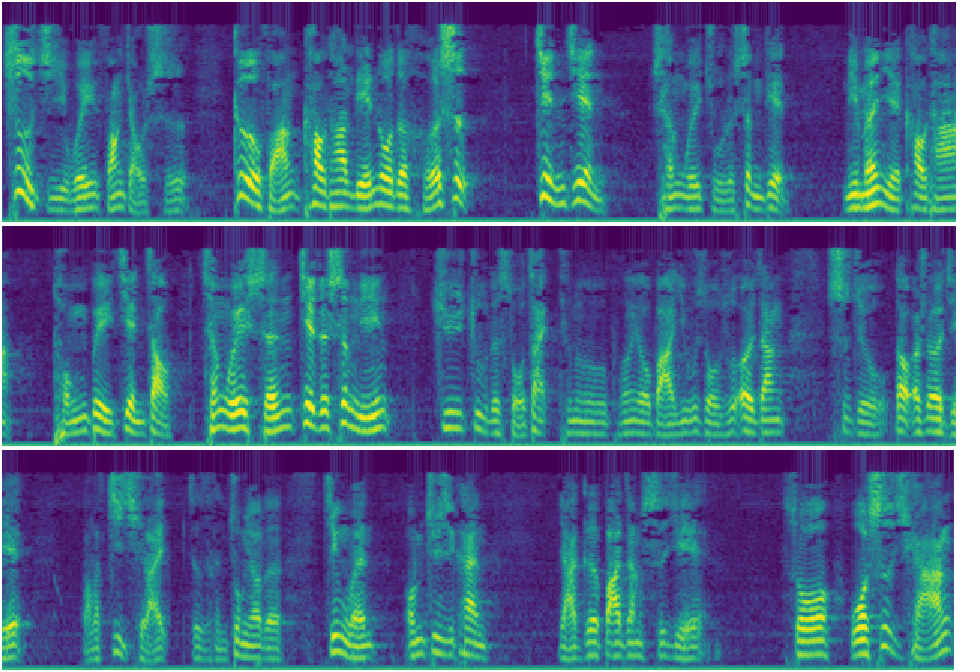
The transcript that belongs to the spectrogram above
自己为房角石，各房靠他联络的合适，渐渐成为主的圣殿。你们也靠他同被建造，成为神借着圣灵居住的所在。听众朋友，把以弗所书二章十九到二十二节把它记起来，这是很重要的经文。我们继续看雅各八章十节，说：“我是墙，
